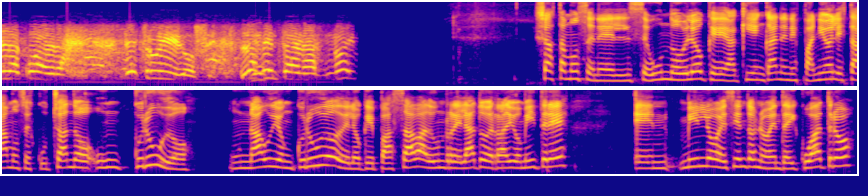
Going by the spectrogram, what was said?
en la cuadra destruidos, las ventanas, no hay... Ya estamos en el segundo bloque aquí en CAN en español. Estábamos escuchando un crudo, un audio en crudo de lo que pasaba de un relato de Radio Mitre en 1994.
